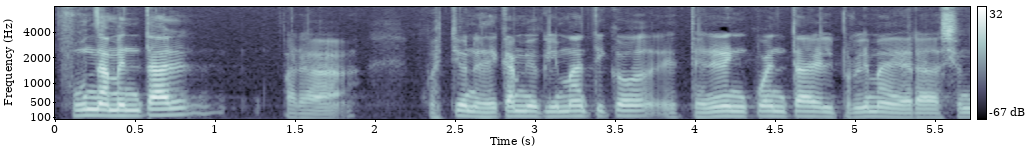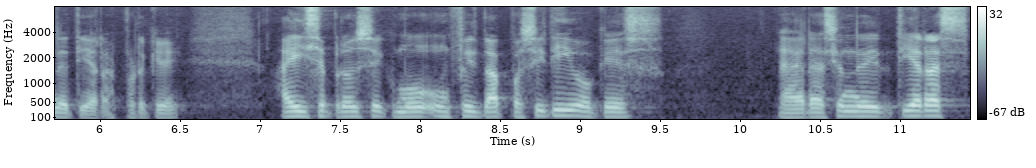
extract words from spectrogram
fundamental para cuestiones de cambio climático eh, tener en cuenta el problema de degradación de tierras, porque ahí se produce como un feedback positivo, que es la degradación de tierras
